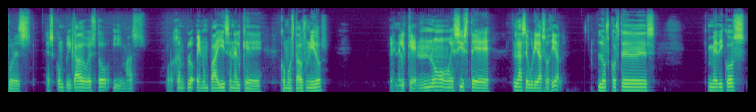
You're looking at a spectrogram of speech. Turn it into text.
pues es complicado esto y más, por ejemplo, en un país en el que, como Estados Unidos, en el que no existe la seguridad social. Los costes médicos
